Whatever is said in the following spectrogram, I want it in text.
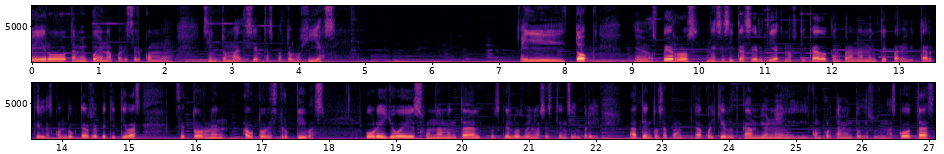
pero también pueden aparecer como síntoma de ciertas patologías. El TOC en los perros necesita ser diagnosticado tempranamente para evitar que las conductas repetitivas se tornen autodestructivas. Por ello es fundamental pues que los dueños estén siempre atentos a, cualquier cambio en el comportamiento de sus mascotas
